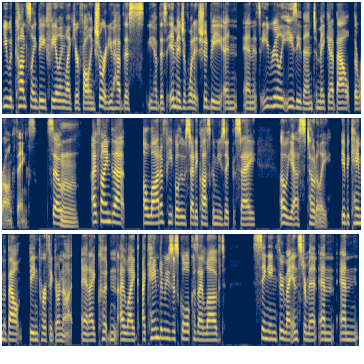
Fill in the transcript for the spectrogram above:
you would constantly be feeling like you're falling short. You have this you have this image of what it should be and and it's e- mm-hmm. really easy then to make it about the wrong things. So Hmm. I find that a lot of people who study classical music say, "Oh yes, totally. It became mm-hmm. about being perfect or not." And I couldn't I like I came to music school cuz I loved singing through my instrument and and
